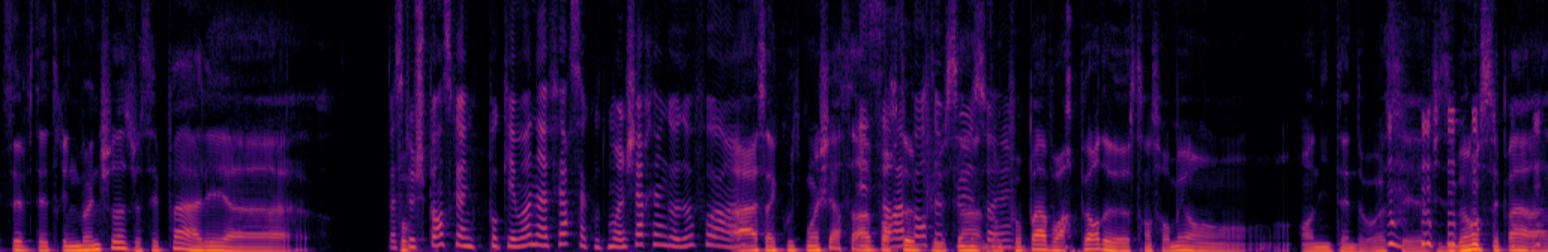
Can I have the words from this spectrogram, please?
c'est peut-être une bonne chose, je sais pas. Aller. euh, Parce que je pense qu'un Pokémon à faire, ça coûte moins cher qu'un God of War. hein. Ah, ça coûte moins cher, ça rapporte, plus. plus, hein. ouais. Donc, faut pas avoir peur de se transformer en, en Nintendo. hein. C'est- Visiblement, c'est pas,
